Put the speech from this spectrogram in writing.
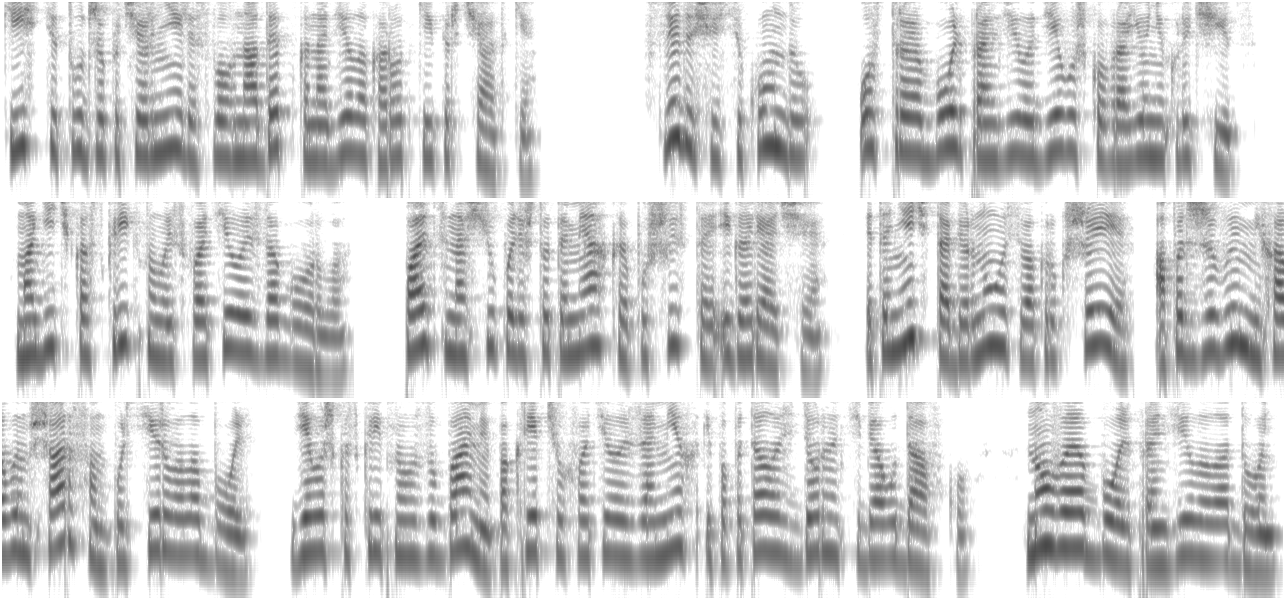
Кисти тут же почернели, словно адептка надела короткие перчатки. В следующую секунду Острая боль пронзила девушку в районе ключиц. Магичка вскрикнула и схватилась за горло. Пальцы нащупали что-то мягкое, пушистое и горячее. Это нечто обернулось вокруг шеи, а под живым меховым шарфом пульсировала боль. Девушка скрипнула зубами, покрепче ухватилась за мех и попыталась сдернуть себя удавку. Новая боль пронзила ладонь.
